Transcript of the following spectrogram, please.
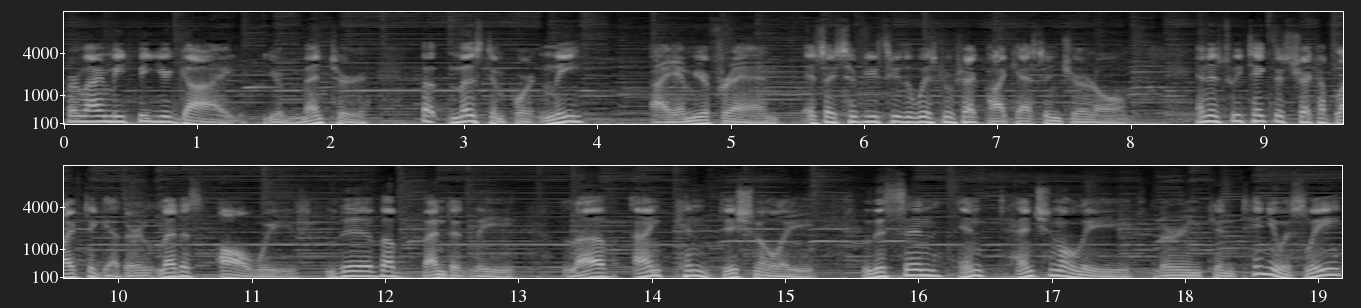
for allowing me to be your guide, your mentor, but most importantly, I am your friend as I serve you through the Wisdom Trek podcast and journal. And as we take this trek of life together, let us always live abundantly love unconditionally, listen intentionally, learn continuously,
